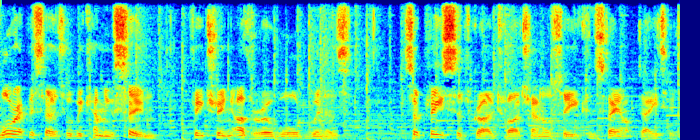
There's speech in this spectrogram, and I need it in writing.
More episodes will be coming soon, featuring other award winners. So please subscribe to our channel so you can stay updated.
